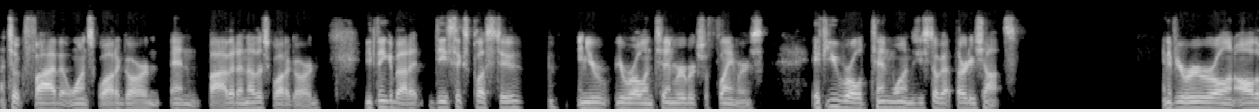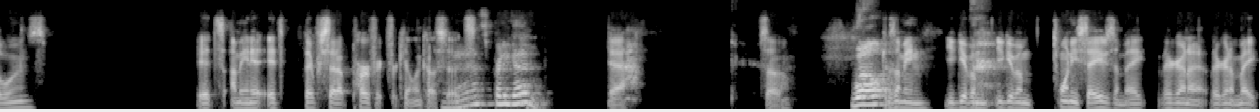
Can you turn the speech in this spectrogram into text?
I took five at one squad of guard and five at another squad of guard. You think about it, D6 plus two, and you're you're rolling ten rubrics with flamers. If you rolled 10 ones, you still got 30 shots. And if you're rerolling all the wounds, it's I mean it, it's they're set up perfect for killing custodes. Yeah, that's pretty good. Yeah. So well, because I mean, you give them you give them 20 saves to make, they're gonna they're gonna make,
